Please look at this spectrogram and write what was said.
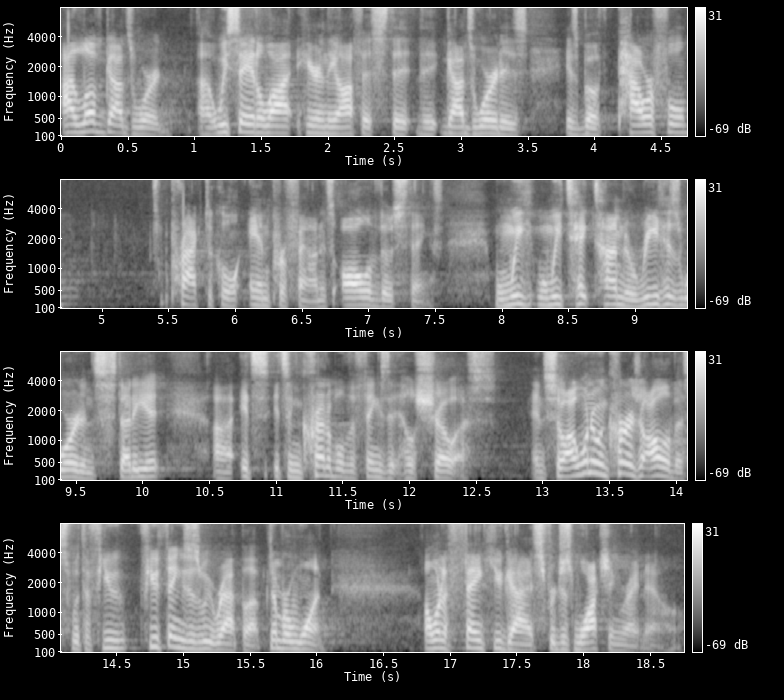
I love God's word. Uh, we say it a lot here in the office that, that God's word is, is both powerful, practical, and profound. It's all of those things. When we, when we take time to read his word and study it, uh, it's, it's incredible the things that he'll show us. And so I want to encourage all of us with a few, few things as we wrap up. Number one, I want to thank you guys for just watching right now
